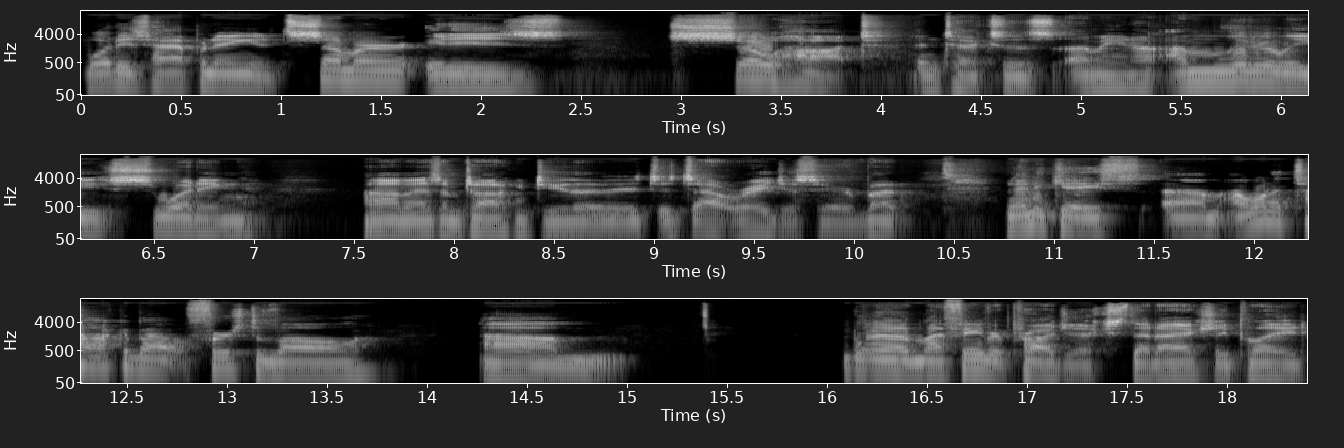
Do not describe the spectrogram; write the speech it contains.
what is happening. It's summer. It is so hot in Texas. I mean, I'm literally sweating um, as I'm talking to you. It's, it's outrageous here. But in any case, um, I want to talk about, first of all, um, one of my favorite projects that I actually played.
